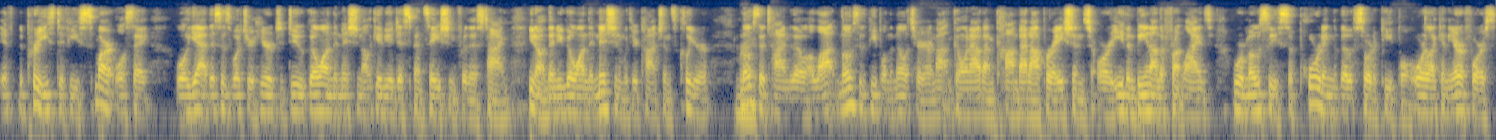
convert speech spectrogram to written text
if the priest, if he's smart, will say, well, yeah, this is what you're here to do. Go on the mission. I'll give you a dispensation for this time. You know, then you go on the mission with your conscience clear. Right. Most of the time, though, a lot, most of the people in the military are not going out on combat operations or even being on the front lines. We're mostly supporting those sort of people, or like in the Air Force,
